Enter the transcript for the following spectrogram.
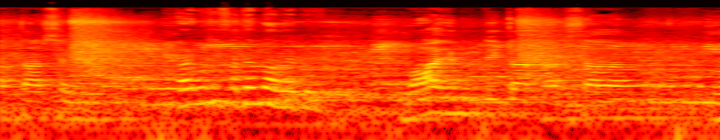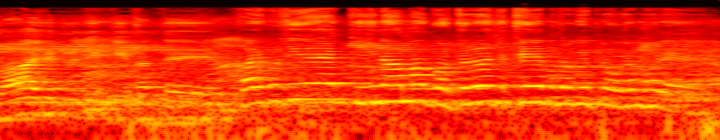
ਅਵਤਾਰ ਸਿੰਘ ਜੀ। ਪਰ ਤੁਸੀਂ ਫਤਿਹ ਬੁਲਾਵੇ ਕੋਈ। ਵਾਹਿਗੁਰੂ ਜੀ ਕਾ ਖਾਲਸਾ ਵਾਹਿਗੁਰੂ ਜੀ ਕੀ ਫਤਿਹ। ਵਾਹਿਗੁਰੂ ਜੀ ਇਹ ਕੀ ਨਾਮ ਆ ਗੁਰਦੁਆਰਾ ਦਾ ਜਿੱਥੇ ਮਤਲਬ ਕਿ ਪ੍ਰੋਗਰਾਮ ਹੋ ਰਿਹਾ ਹੈ?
